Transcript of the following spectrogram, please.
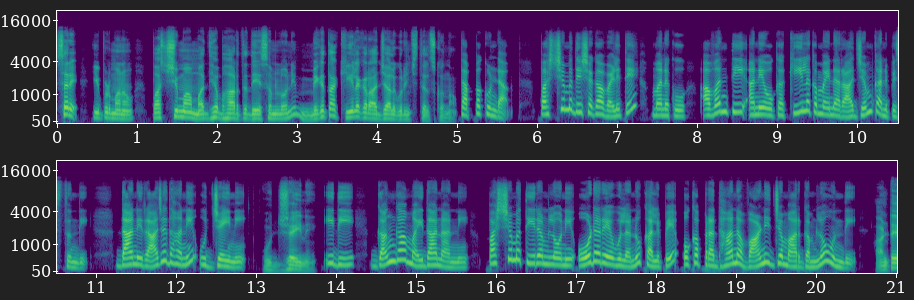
సరే ఇప్పుడు మనం పశ్చిమ మధ్య భారతదేశంలోని మిగతా కీలక రాజ్యాల గురించి తెలుసుకుందాం. తప్పకుండా. పశ్చిమ దిశగా వెళితే మనకు అవంతి అనే ఒక కీలకమైన రాజ్యం కనిపిస్తుంది. దాని రాజధాని ఉజ్జయిని. ఉజ్జయిని. ఇది గంగా మైదానాన్ని పశ్చిమ తీరంలోని ఓడరేవులను కలిపే ఒక ప్రధాన వాణిజ్య మార్గంలో ఉంది. అంటే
